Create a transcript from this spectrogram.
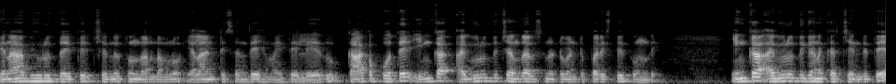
దినాభివృద్ధి అయితే చెందుతుందనడంలో ఎలాంటి సందేహం అయితే లేదు. కాకపోతే ఇంకా అభివృద్ధి చెందాల్సినటువంటి పరిస్థితి ఉంది. ఇంకా అభివృద్ధి కనుక చెందితే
